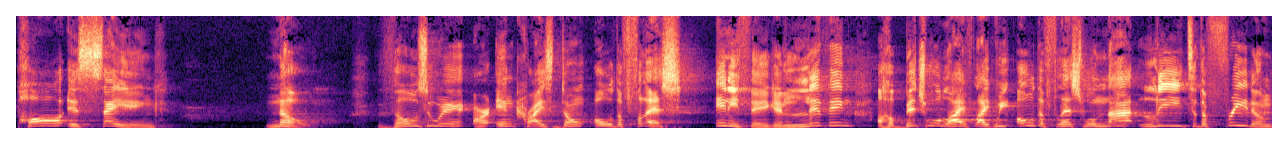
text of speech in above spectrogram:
Paul is saying, no, those who are in Christ don't owe the flesh anything, and living a habitual life like we owe the flesh will not lead to the freedom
